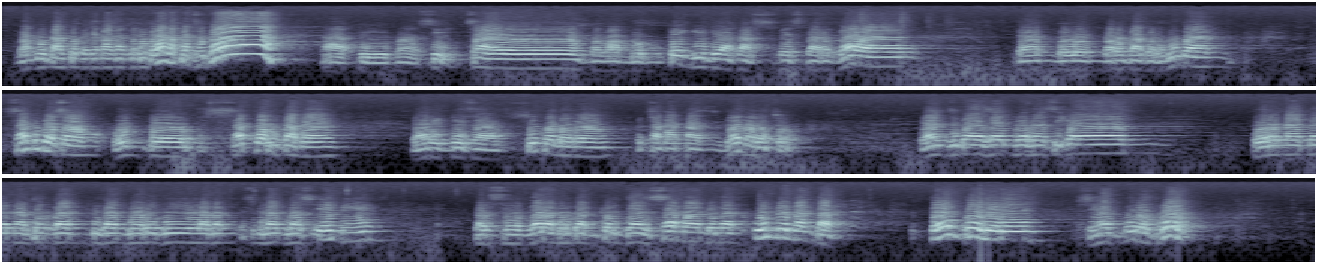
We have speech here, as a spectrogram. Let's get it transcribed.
membuka untuk menyamakan kedudukan apa sudah tapi masih jauh melambung tinggi di atas Mister Gawang dan belum merubah kedudukan satu kosong untuk sektor utama dari desa Sukodono, Kecamatan Donorejo. Dan juga saya informasikan turnamen Cup di tahun 2019 ini terselenggara berkat kerjasama dengan Undo Mantap, Tempo Diri, Sihat Bro Bro,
